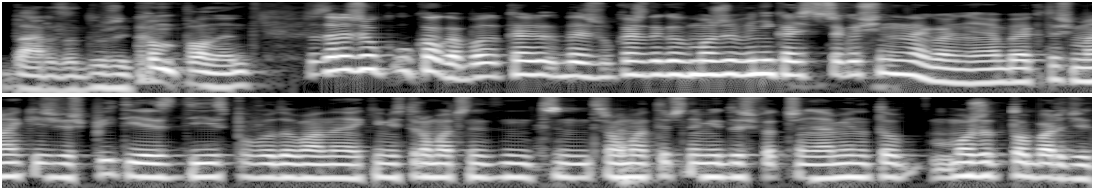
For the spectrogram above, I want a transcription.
bardzo duży komponent. To zależy u, u kogo, bo wiesz, u każdego może wynikać z czegoś innego, nie? Bo jak ktoś ma jakieś wiesz, PTSD spowodowane jakimiś traumatycznymi, doświadczeniami, no to może to bardziej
